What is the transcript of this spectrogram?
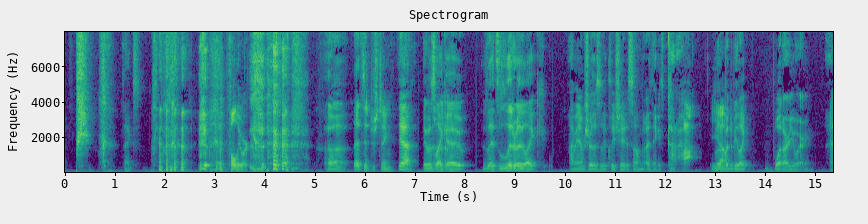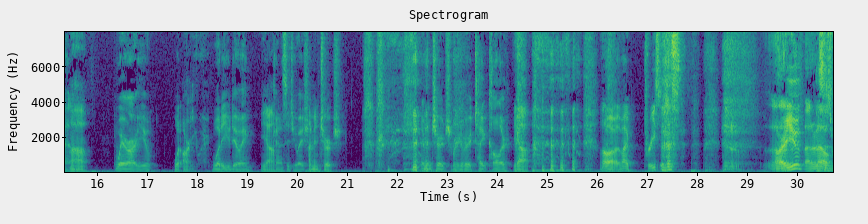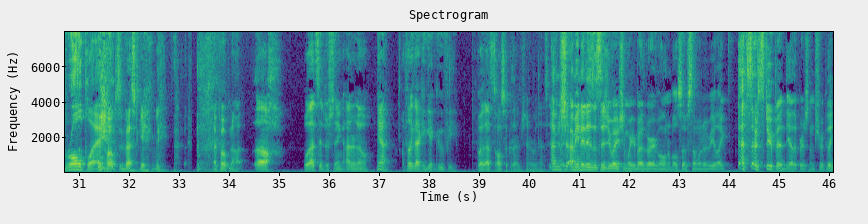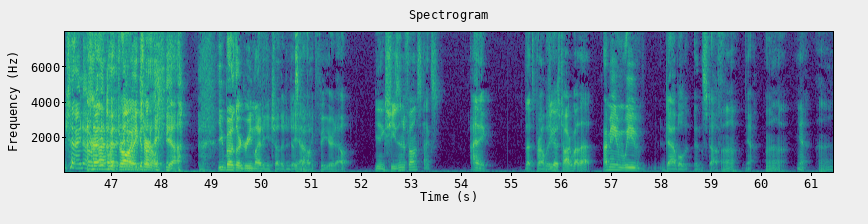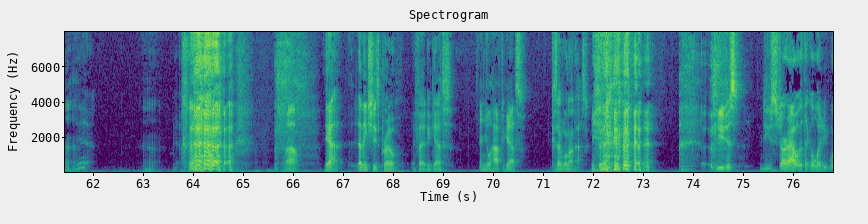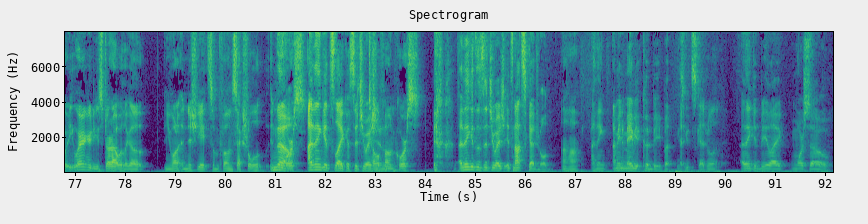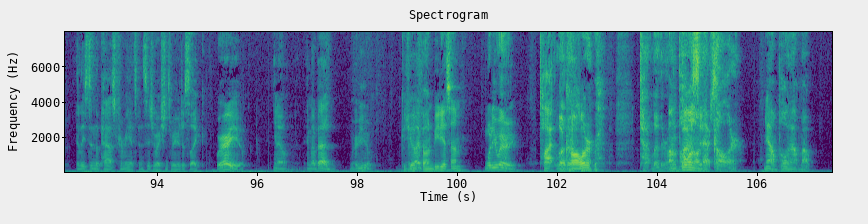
Thanks. Foley work. Uh, That's interesting. yeah, it was like a. It's literally like. I mean, I'm sure this is a cliche to some, but I think it's kind of hot. Yeah. But to be like, what are you wearing? And Uh huh. where are you? What aren't you wearing? What are you doing? Yeah. Kind of situation. I'm in church. I'm in church wearing a very tight collar. Yeah. oh, am I a priest in this? Are you? I don't know. this is role The play. Pope's investigating me. I hope not. Ugh. Well, that's interesting. I don't know. Yeah, I feel like that could get goofy, but that's also because I've just never been in that situation. I'm sure. I mean, it is a situation where you're both very vulnerable. So if someone would be like, "That's so stupid," the other person, I'm sure, would be like, "I know, right?" I'm withdrawing Anyway, goodbye." Yeah, you both are greenlighting each other to just Yeah. kind of like figure it out. You think she's into phone sex? I think that's Did probably. you guys talk about that? I mean, we've dabbled in stuff. Oh. Yeah. Oh. Yeah. Oh. Yeah. Uh. Yeah. Wow. yeah. I think she's pro. If I had to guess, And you'll have to guess. because I will not ask. do you just do you start out with like a what? Are you, what are you wearing, or do you start out with like a you want to initiate some phone sexual no, I think it's like a situation. telephone course? I think it's a situation. It's not scheduled. Uh huh. I think. I mean, maybe it could be, but You could schedule it. I think it'd be like more so. At least in the past, for me, it's been situations where you're just like, "Where are you?" You know, in my bed. Where are you? Could you have phone BDSM? What are you wearing? Tight leather. A collar. Tight leather. On I'm pulling on that collar. Now I'm pulling out my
